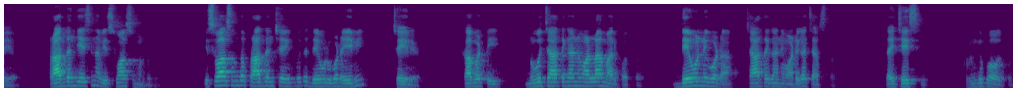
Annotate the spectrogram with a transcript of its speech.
చేయవు. ప్రార్థన చేసిన విశ్వాసం ఉండదు. విశ్వాసంతో ప్రార్థన చేయకపోతే దేవుడు కూడా ఏమీ చేయలేడు. కాబట్టి నువ్వు చేతగాని వాళ్ళ మారిపోతావు. దేవుణ్ణి కూడా చేతగాని వాడిగా చేస్తావు. దయచేసి కృంగిపోవద్దు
